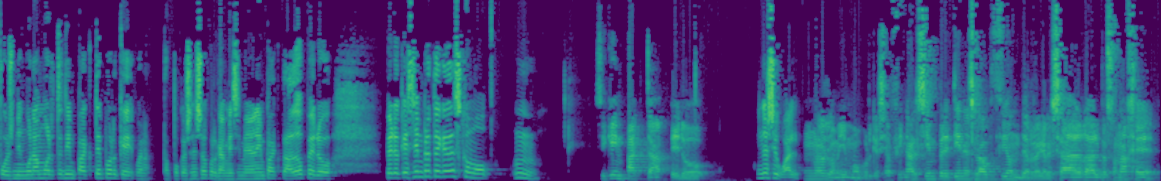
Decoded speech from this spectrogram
pues ninguna muerte te impacte porque, bueno, tampoco es eso porque a mí sí me han impactado, pero, pero que siempre te quedes como, mm, Sí que impacta, pero no es igual. no es lo mismo, porque si al final siempre tienes la opción de regresar al personaje,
